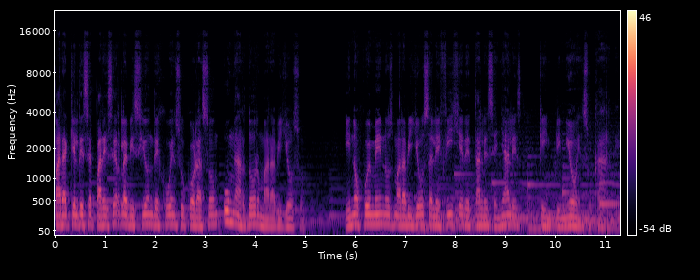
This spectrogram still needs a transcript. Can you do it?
para que el desaparecer la visión dejó en su corazón un ardor maravilloso, y no fue menos maravillosa la efigie de tales señales que imprimió en su carne.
